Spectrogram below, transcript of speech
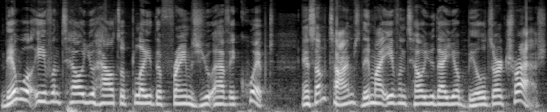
They will even tell you how to play the frames you have equipped and sometimes they might even tell you that your builds are trash.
